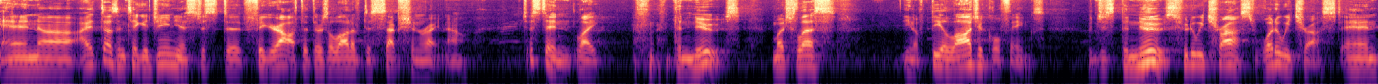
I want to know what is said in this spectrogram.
And uh, it doesn't take a genius just to figure out that there's a lot of deception right now, just in like the news, much less you know theological things just the news. Who do we trust? What do we trust? And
